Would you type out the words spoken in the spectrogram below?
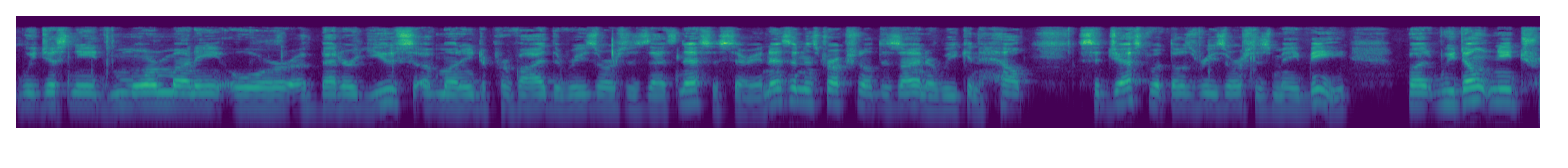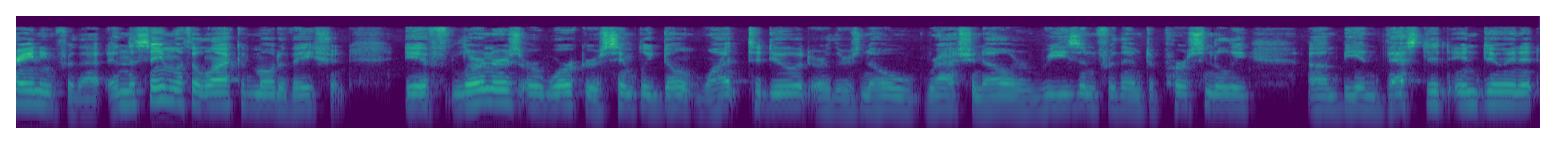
We just need more money or a better use of money to provide the resources that's necessary. And as an instructional designer, we can help suggest what those resources may be, but we don't need training for that. And the same with a lack of motivation. If learners or workers simply don't want to do it or there's no rationale or reason for them to personally um, be invested in doing it,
